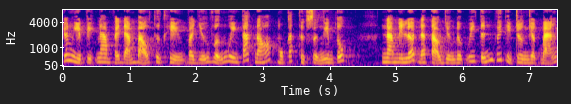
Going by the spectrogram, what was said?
Doanh nghiệp Việt Nam phải đảm bảo thực hiện và giữ vững nguyên tắc đó một cách thực sự nghiêm túc. Namilus đã tạo dựng được uy tín với thị trường Nhật Bản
